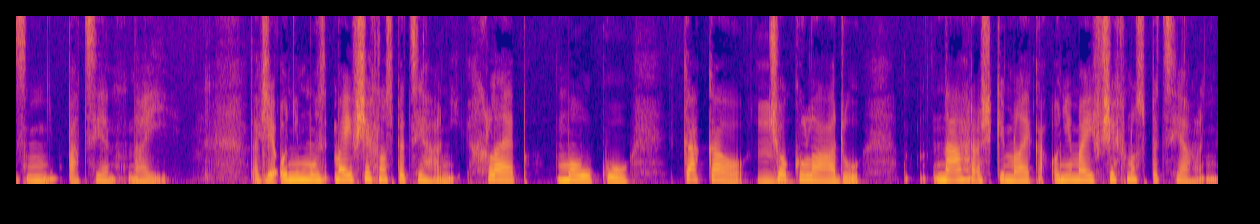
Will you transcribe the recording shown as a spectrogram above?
z ní pacient nají. Takže oni mají všechno speciální. Chléb, mouku, kakao, hmm. čokoládu, náhražky mléka, oni mají všechno speciální.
